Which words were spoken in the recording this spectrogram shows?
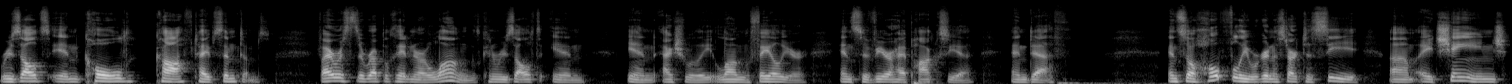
results in cold, cough type symptoms. Viruses that replicate in our lungs can result in in actually lung failure and severe hypoxia and death. And so, hopefully, we're going to start to see um, a change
